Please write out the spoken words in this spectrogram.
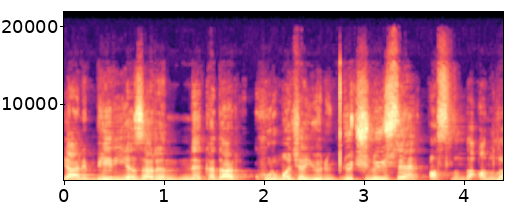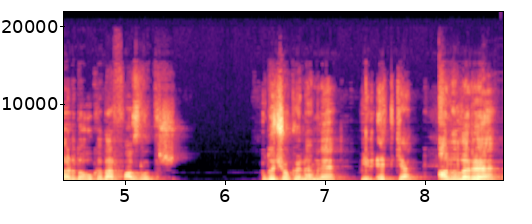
Yani bir yazarın ne kadar kurmaca yönü güçlüyse aslında anıları da o kadar fazladır. Bu da çok önemli bir etken. Anıları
